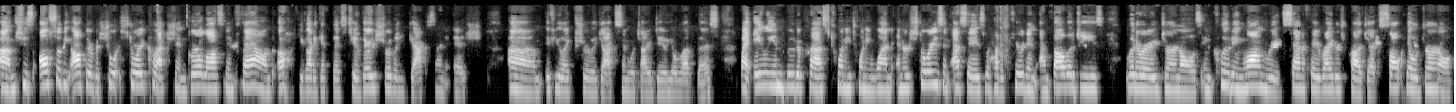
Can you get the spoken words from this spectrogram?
Um, she's also the author of a short story collection, Girl Lost and Found. Oh, you got to get this too. Very Shirley Jackson ish. Um, if you like Shirley Jackson, which I do, you'll love this. By Alien Buddha Press 2021. And her stories and essays have appeared in anthologies, literary journals, including Long Reads, Santa Fe Writers Project, Salt Hill Journal,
